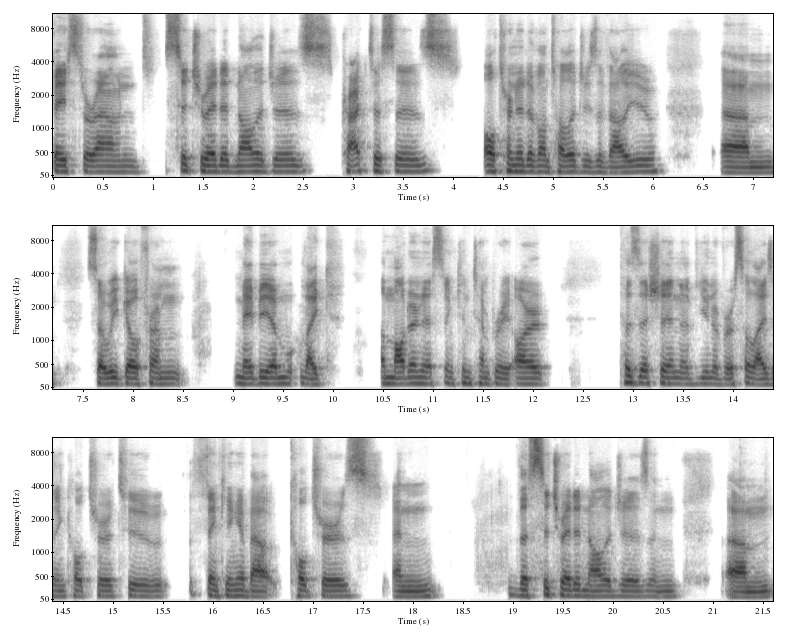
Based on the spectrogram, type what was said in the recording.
based around situated knowledges, practices, alternative ontologies of value. Um, so, we go from maybe a like a modernist and contemporary art position of universalizing culture to thinking about cultures and the situated knowledges and um,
